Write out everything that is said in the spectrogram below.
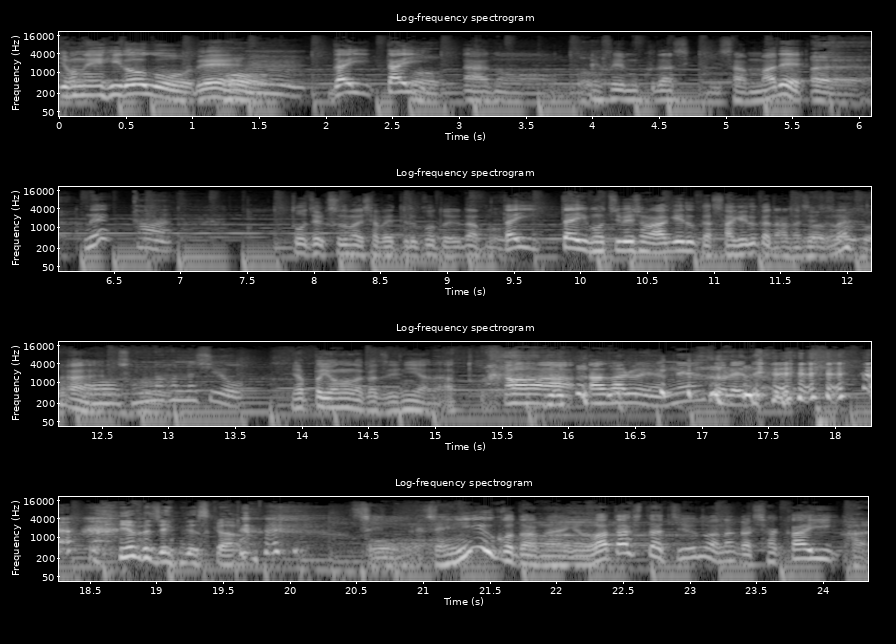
米広号うで大体うん。あのうん。FM 倉敷さんまでえね。は到着するまで喋ってるこというのは大体モチベーション上げるか下げるかの話ですよね。そんな話を。いやっぱ世の中銭やなと。ああ上がるよねそれで。えやっぱ全員ですか？銭いうことはないけど私たちいうのはなんか社会はい。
